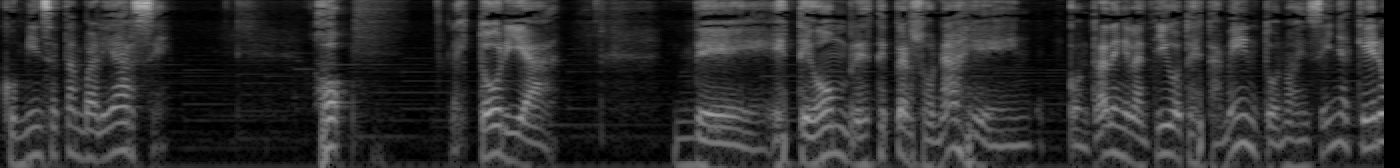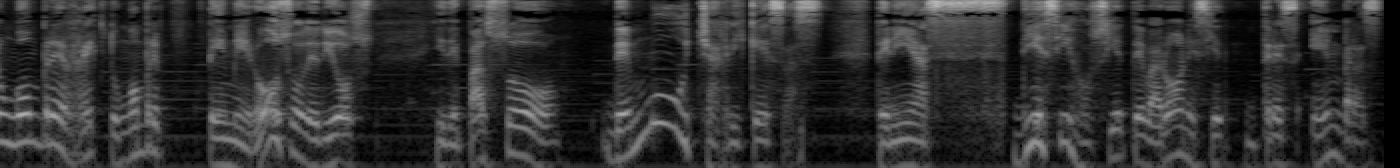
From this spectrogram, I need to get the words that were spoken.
comienza a tambalearse. Job, la historia de este hombre, este personaje encontrada en el Antiguo Testamento, nos enseña que era un hombre recto, un hombre temeroso de Dios y de paso de muchas riquezas. Tenía diez hijos, siete varones, tres hembras.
